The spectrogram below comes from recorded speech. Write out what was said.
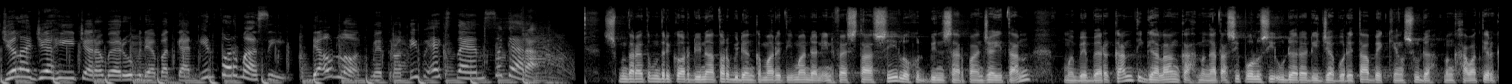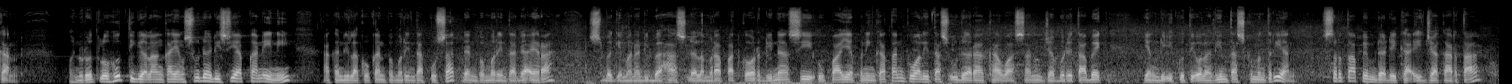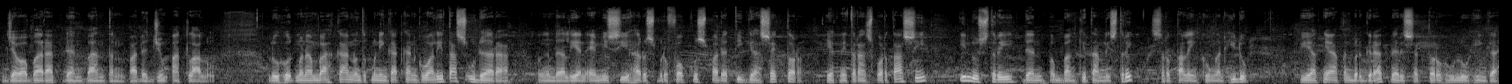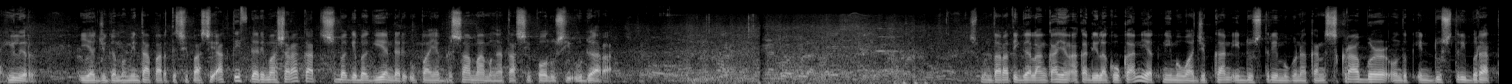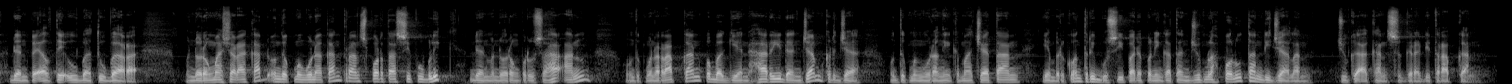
Jelajahi cara baru mendapatkan informasi. Download Metro TV Extend sekarang. Sementara itu Menteri Koordinator Bidang Kemaritiman dan Investasi Luhut Binsar Panjaitan membeberkan tiga langkah mengatasi polusi udara di Jabodetabek yang sudah mengkhawatirkan. Menurut Luhut, tiga langkah yang sudah disiapkan ini akan dilakukan pemerintah pusat dan pemerintah daerah sebagaimana dibahas dalam rapat koordinasi upaya peningkatan kualitas udara kawasan Jabodetabek yang diikuti oleh lintas kementerian serta Pemda DKI Jakarta, Jawa Barat, dan Banten pada Jumat lalu. Luhut menambahkan untuk meningkatkan kualitas udara, pengendalian emisi harus berfokus pada tiga sektor, yakni transportasi, industri, dan pembangkitan listrik, serta lingkungan hidup. Pihaknya akan bergerak dari sektor hulu hingga hilir. Ia juga meminta partisipasi aktif dari masyarakat sebagai bagian dari upaya bersama mengatasi polusi udara. Sementara tiga langkah yang akan dilakukan yakni mewajibkan industri menggunakan scrubber untuk industri berat dan PLTU batu bara, mendorong masyarakat untuk menggunakan transportasi publik dan mendorong perusahaan untuk menerapkan pembagian hari dan jam kerja untuk mengurangi kemacetan yang berkontribusi pada peningkatan jumlah polutan di jalan juga akan segera diterapkan.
